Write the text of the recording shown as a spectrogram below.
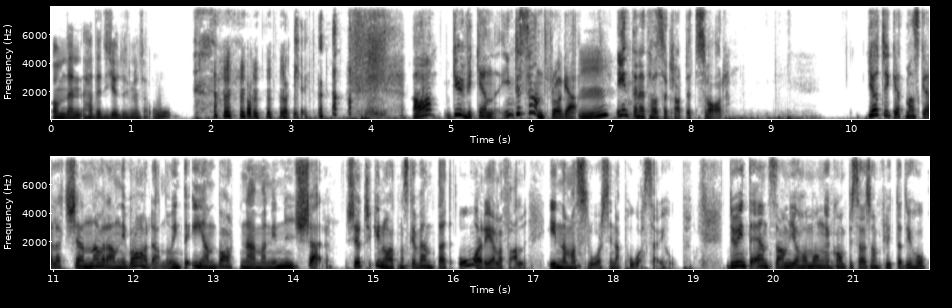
om den hade ett ljud, då skulle den säga oh. Okej. ja, gud vilken intressant fråga. Mm. Internet har såklart ett svar. Jag tycker att man ska ha lärt känna varandra i vardagen och inte enbart när man är nykär. Så jag tycker nog att man ska vänta ett år i alla fall innan man slår sina påsar ihop. Du är inte ensam, jag har många kompisar som flyttat ihop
